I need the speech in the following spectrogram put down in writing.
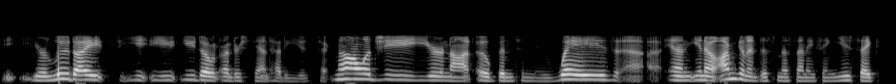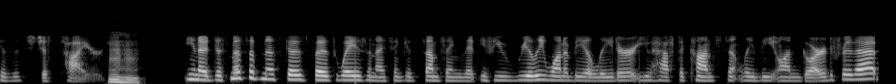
you're Luddites, you, you, you don't understand how to use technology, you're not open to new ways. Uh, and, you know, I'm going to dismiss anything you say because it's just tired. Mm-hmm. You know, dismissiveness goes both ways. And I think it's something that if you really want to be a leader, you have to constantly be on guard for that.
